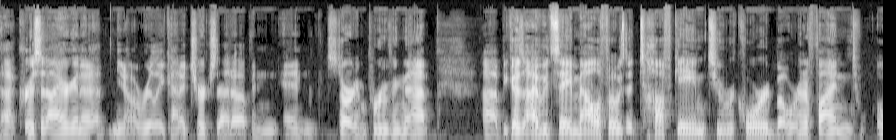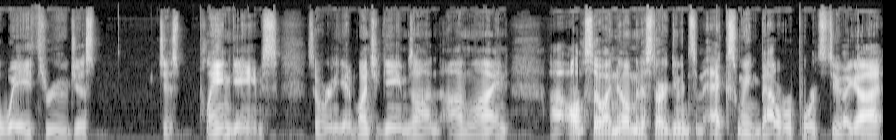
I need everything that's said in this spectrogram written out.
Uh, Chris and I are going to, you know, really kind of church that up and and start improving that. Uh, because I would say Malifaux is a tough game to record, but we're going to find a way through just just playing games. So we're going to get a bunch of games on online. Uh, also, I know I'm going to start doing some X-wing battle reports too. I got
